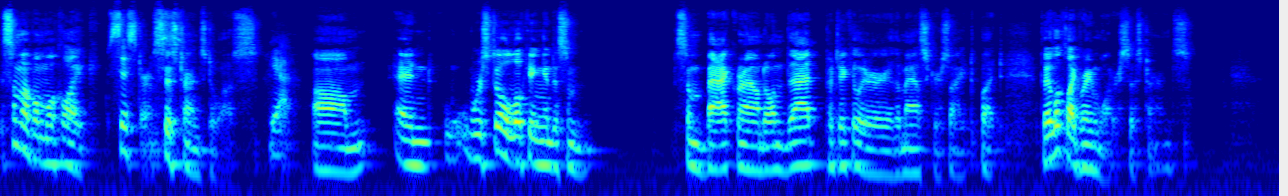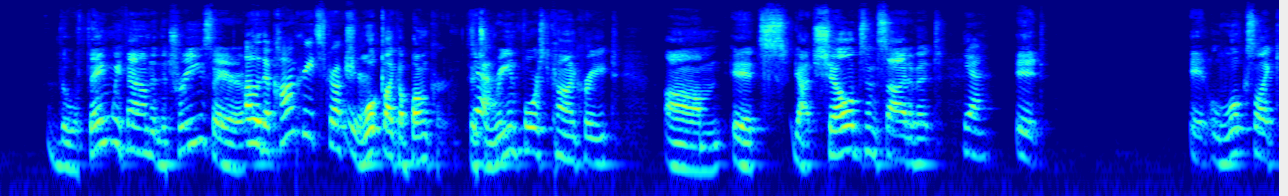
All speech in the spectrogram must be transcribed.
some of them look like cisterns cisterns to us. yeah Um, and we're still looking into some some background on that particular area of the massacre site, but they look like rainwater cisterns. The thing we found in the trees there oh the concrete structure looked like a bunker. It's Yeah. reinforced concrete. Um, it's got shelves inside of it. yeah It it looks like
